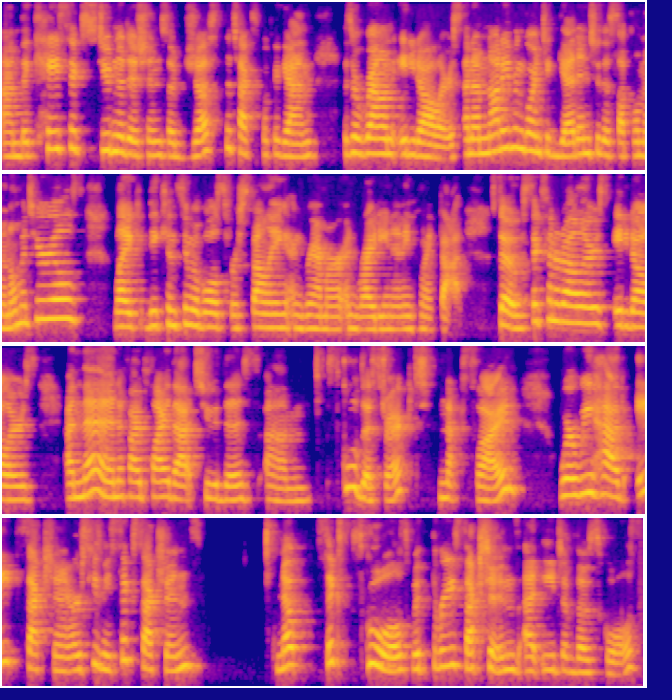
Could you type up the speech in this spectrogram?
Um, the K6 student edition, so just the textbook again, is around $80. And I'm not even going to get into the supplemental materials like the consumables for spelling and grammar and writing and anything like that. So $600, $80. And then if I apply that to this um, school district, next slide, where we have eight section, or excuse me, six sections Nope, six schools with three sections at each of those schools.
